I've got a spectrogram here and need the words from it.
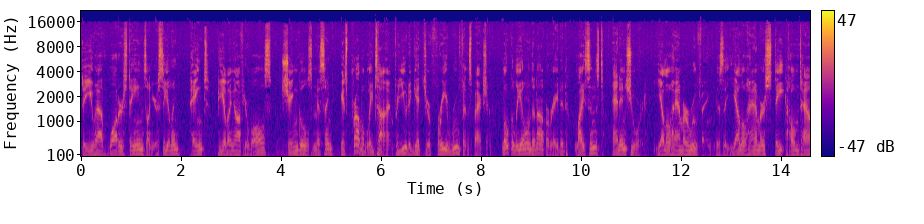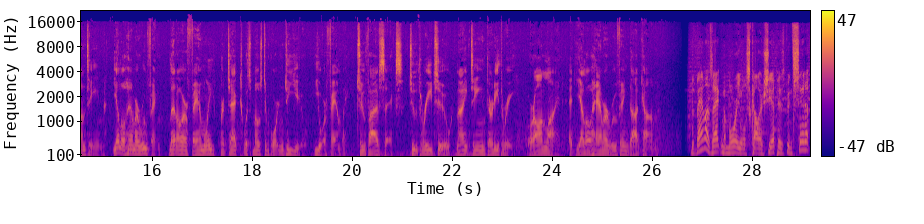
Do you have water stains on your ceiling, paint peeling off your walls, shingles missing? It's probably time for you to get your free roof inspection. Locally owned and operated, licensed, and insured, Yellowhammer Roofing is the Yellowhammer State Hometown Team. Yellowhammer Roofing. Let our family protect what's most important to you, your family. 256-232-1933 or online at yellowhammerroofing.com. The Bama Zach Memorial Scholarship has been set up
